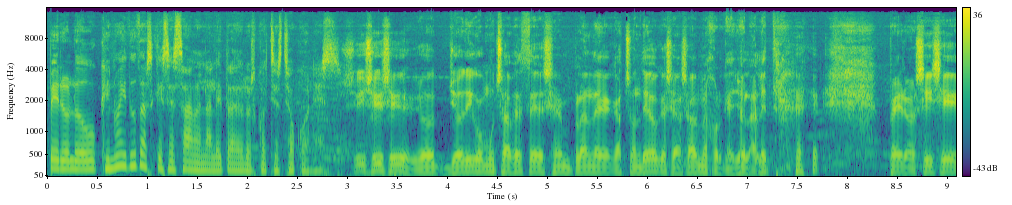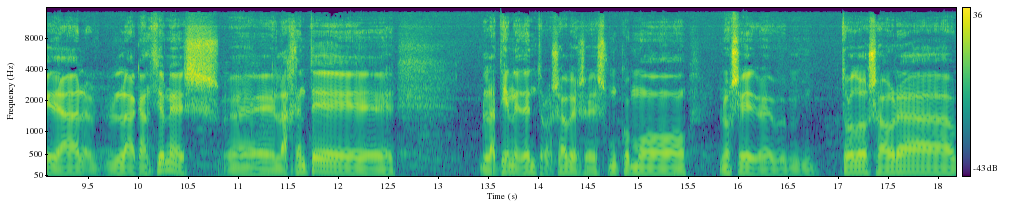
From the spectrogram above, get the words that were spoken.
pero lo que no hay duda es que se sabe en la letra de los coches chocones. Sí, sí, sí. Yo, digo muchas veces en plan de cachondeo que se la sabe mejor que yo la letra. pero sí, sí, la, canción es. Eh, la gente la tiene dentro, ¿sabes? Es como, no sé, eh, todos ahora,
